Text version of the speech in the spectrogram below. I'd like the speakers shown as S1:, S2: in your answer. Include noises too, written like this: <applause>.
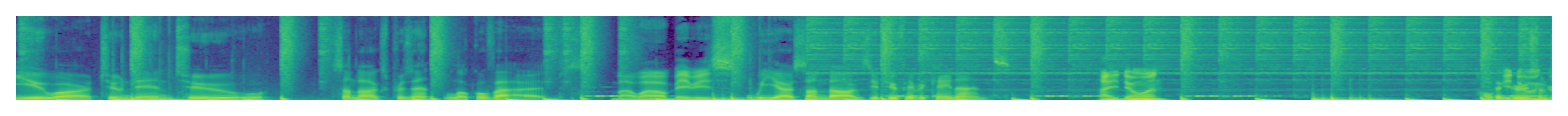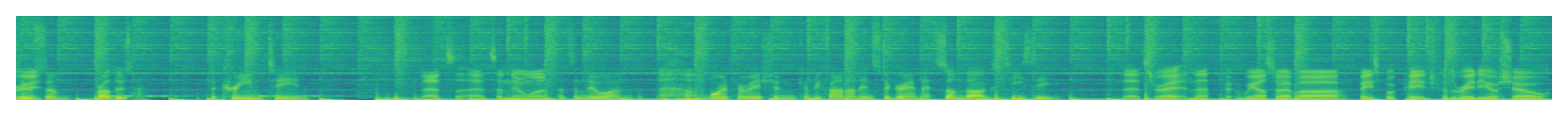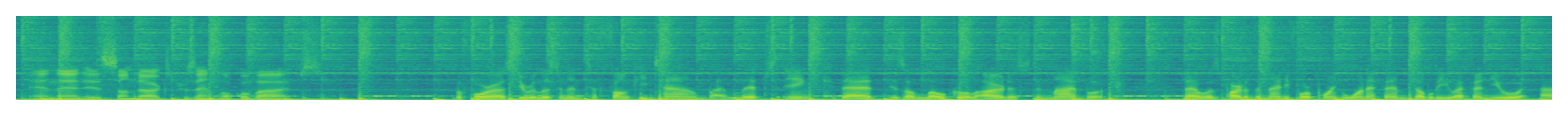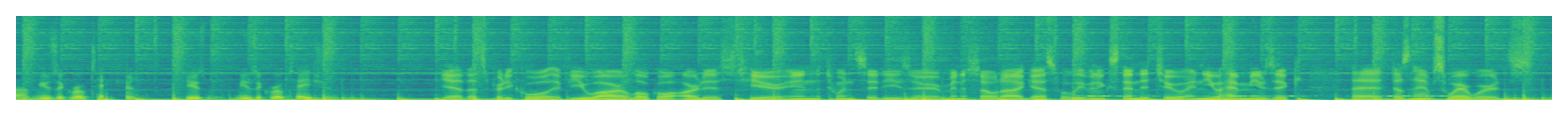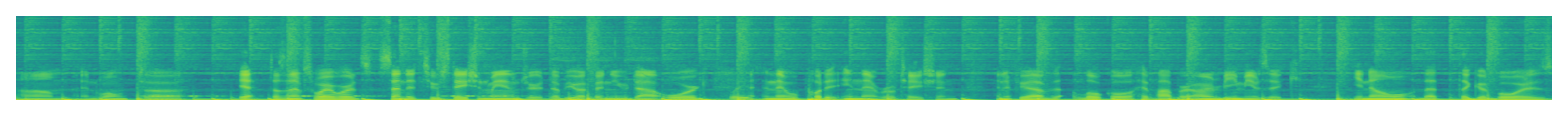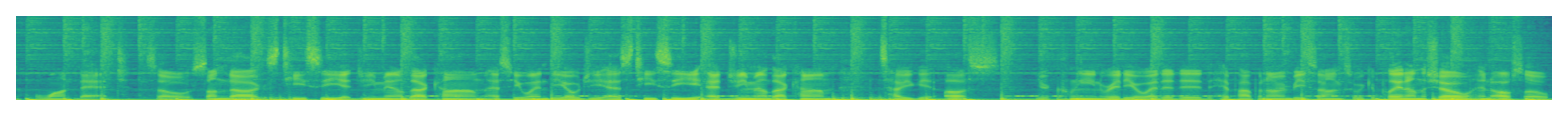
S1: You are tuned in to Sundogs Present Local Vibes.
S2: Bow wow, babies.
S1: We are Sundogs, your two favorite canines.
S2: How you doing? Hope
S1: the
S2: you're
S1: Gruesome
S2: doing great.
S1: Twosome Brothers, the Cream Team.
S2: That's that's a new one.
S1: That's a new one. <laughs> More information can be found on Instagram at SundogsTC.
S2: That's right. And then we also have a Facebook page for the radio show, and that is Sundogs Present Local Vibes.
S1: Before us, you were listening to Funky Town by Lips Inc. That is a local artist in my book. That was part of the 94.1 FM WFNU uh, music rotation. Excuse me, music rotation.
S2: Yeah, that's pretty cool. If you are a local artist here in the Twin Cities or Minnesota, I guess we'll even extend it to, and you have music that doesn't have swear words um, and won't, uh, yeah, doesn't have swear words, send it to station manager at WFNU.org
S1: Wait.
S2: and they will put it in that rotation. And if you have local hip hop or R&B music, you know that the good boys want that. So sundogstc at gmail.com, S-U-N-D-O-G-S-T-C at gmail.com is how you get us your clean radio edited hip hop and R&B songs so we can play it on the show and also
